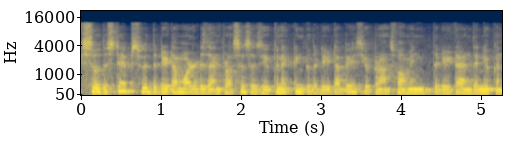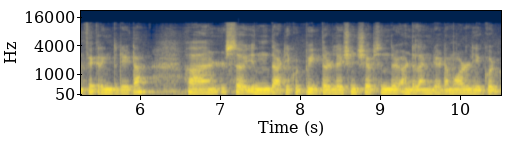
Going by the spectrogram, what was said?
So the steps with the data model design process is you're connecting to the database, you're transforming the data, and then you're configuring the data. Uh, so in that you could tweak the relationships in the underlying data model. You could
